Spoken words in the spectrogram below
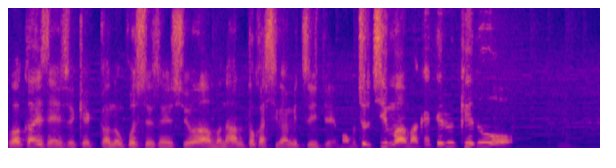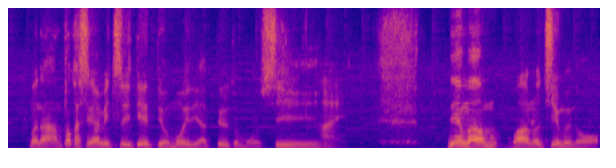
若い選手で結果を残してる選手は、まあ、なんとかしがみついて、まあ、もちろんチームは負けてるけど、まあ、なんとかしがみついてっていう思いでやってると思うし、はい。でまああのチームの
